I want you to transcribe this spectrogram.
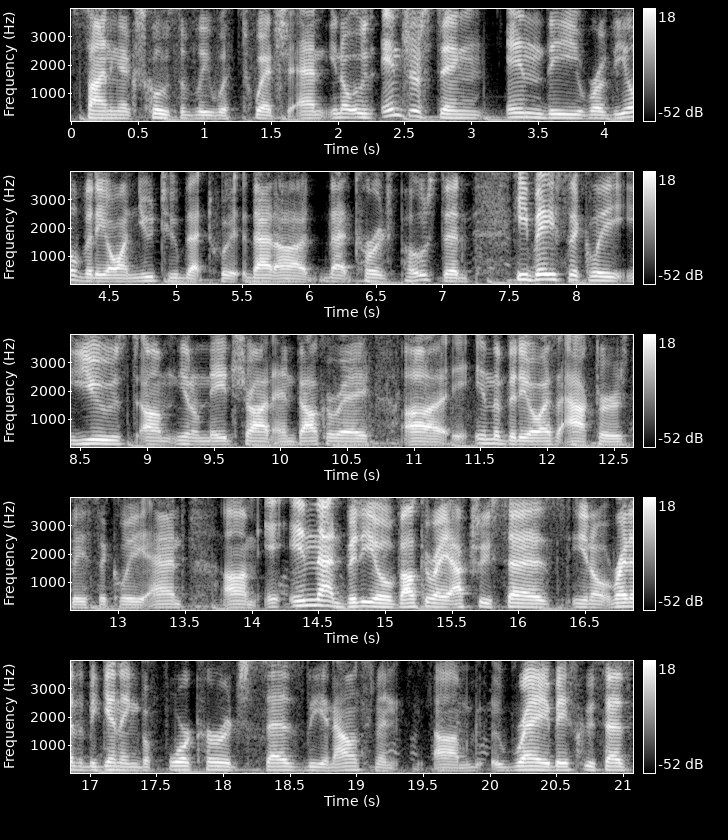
signing exclusively with Twitch. And you know it was interesting in the reveal video on YouTube that Twi that uh that Courage posted he basically used um you know Nadeshot and Valkyrae uh in the video as actors basically. And um in that video Valkyrae actually says you know right at the beginning before Courage says the announcement um Rae basically says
